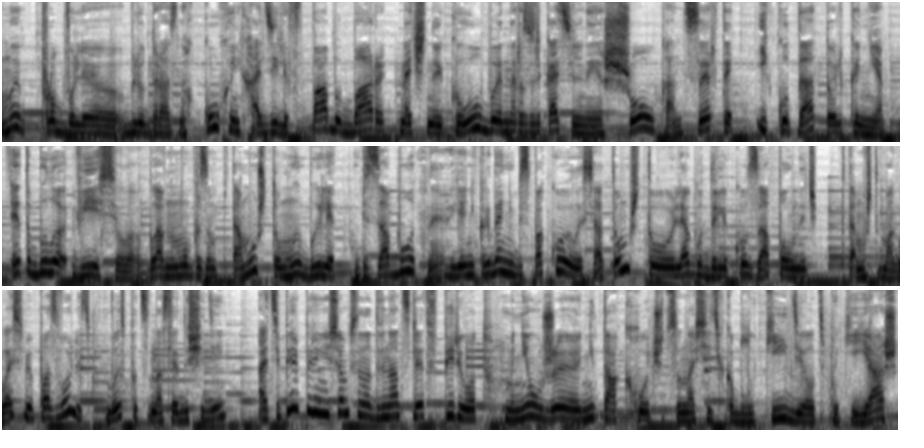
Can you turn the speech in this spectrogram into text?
Мы пробовали блюда разных кухонь, ходили в пабы, бары, ночные клубы, на развлекательные шоу, концерты и куда только не. Это было весело, главным образом потому, что мы были беззаботны. Я никогда не беспокоилась о том, что лягу далеко за полночь, потому что могла себе позволить выспаться на следующий день. А теперь перенесемся на 12 лет вперед. Мне уже не так хочется носить каблуки, делать макияж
